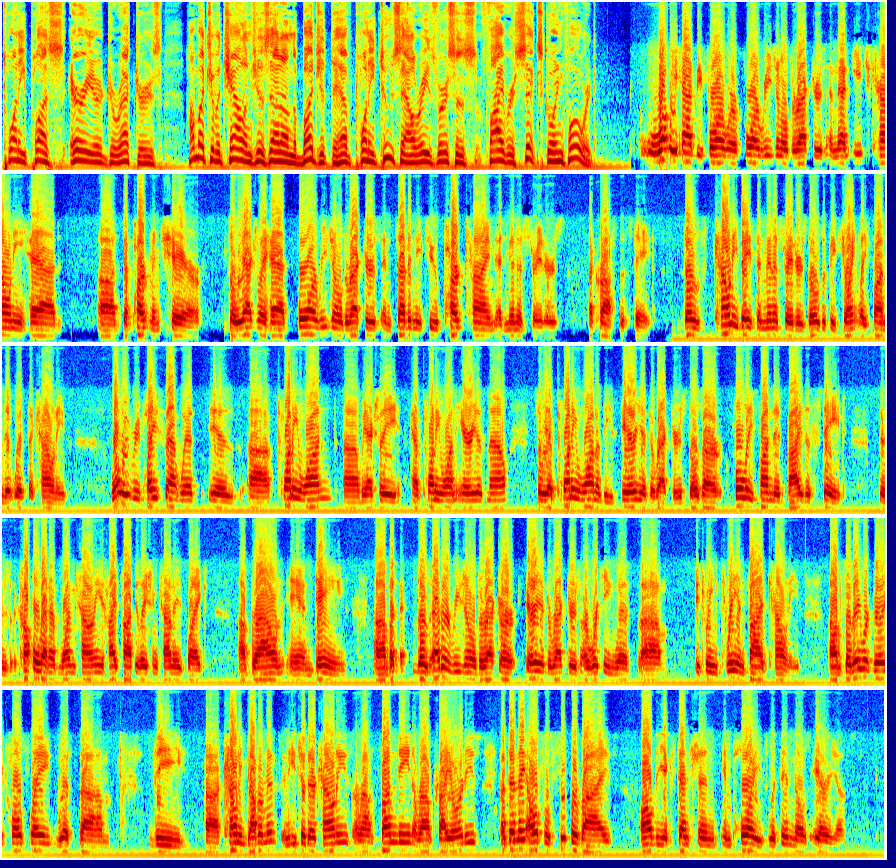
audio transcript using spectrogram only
20 plus area directors. How much of a challenge is that on the budget to have 22 salaries versus five or six going forward? What we had before were four regional directors, and then each county had a department chair. So we actually had four regional directors and 72 part time administrators across the state. Those county-based administrators, those would be jointly funded with the counties. What we replace that with is uh, 21. Uh, we actually have 21 areas now. So we have 21 of these area directors. Those are fully funded by the state. There's a couple that have one county, high population counties like uh, Brown and Dane. Uh, but those other regional director area directors are working with um, between three and five counties. Um, so they work very closely with um, the uh, county governments in each of their counties around funding, around priorities, but then they also supervise all the extension employees within those areas.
